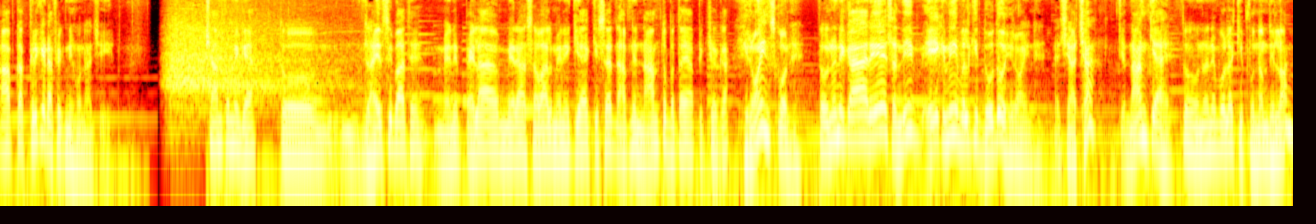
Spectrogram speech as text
आपका क्रिकेट अफेक्ट नहीं होना चाहिए। शाम को मैं गया तो ज़ाहिर सी बात है, मैंने पहला मेरा सवाल मैंने किया कि सर, आपने नाम तो बताया पिक्चर का, हीरोइंस कौन है? तो उन्होंने कहा, अरे, संदीप, एक नहीं, बल्कि दो दो हीरोइन है। अच्छा अच्छा नाम क्या है? तो उन्होंने बोला कि पूनम धिलौन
